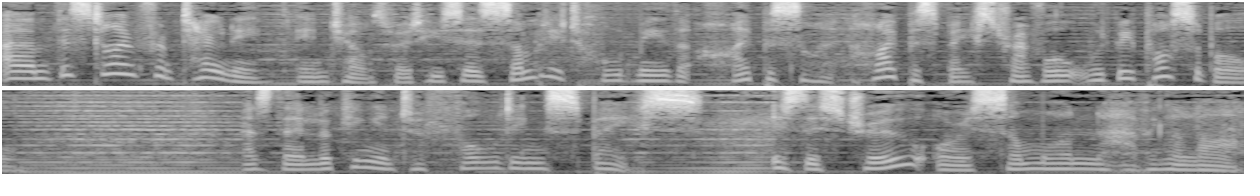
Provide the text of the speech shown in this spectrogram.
Um, this time from Tony in Chelmsford, who says somebody told me that hypersi- hyperspace travel would be possible. As they're looking into folding space. Is this true, or is someone having a laugh?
